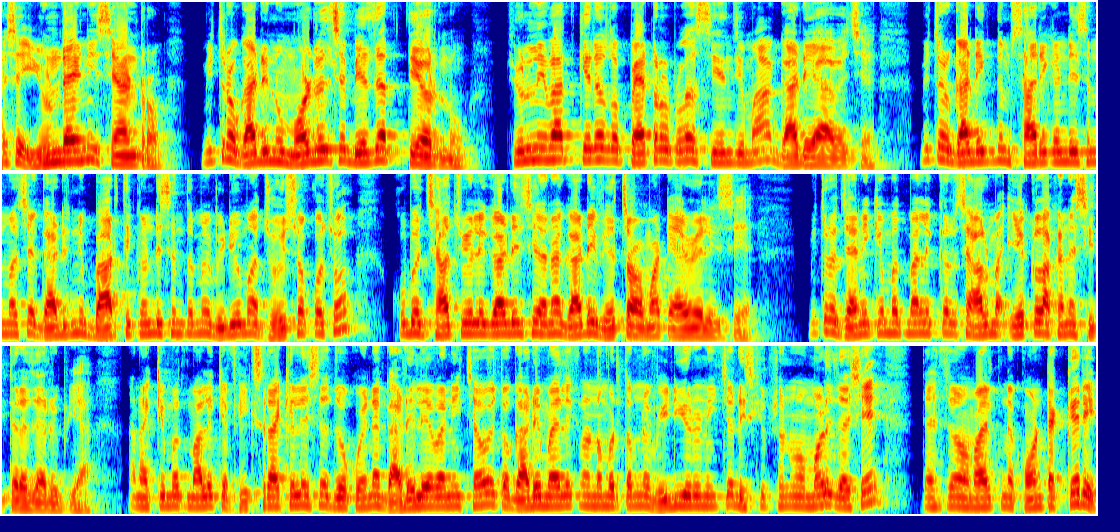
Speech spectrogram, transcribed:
એ છે હ્યુન્ડાઈની સેન્ટ્રો મિત્રો, ગાડીનું મોડેલ છે બે હજાર તેરનું. ફ્યુલની વાત કરીએ તો પેટ્રોલ પ્લસ સીએનજીમાં ગાડી આવે છે. મિત્રો, ગાડી એકદમ સારી કન્ડિશનમાં છે. ગાડીની બહારથી કન્ડિશન તમે વિડીયોમાં જોઈ શકો છો. ખૂબ જ સાચવેલી ગાડી છે અને ગાડી વેચવા માટે આવેલી છે. મિત્રો, જેની કિંમત માલિક કરે છે હાલમાં એક લાખ અને સિત્તેર હજાર રૂપિયા. અને આ કિંમત માલિકે ફિક્સ રાખેલી છે. જો કોઈને ગાડી લેવાની ઈચ્છા હોય તો ગાડી માલિકનો નંબર તમને વિડીયોની નીચે ડિસ્ક્રિપ્શનમાં મળી જશે. ત્યાંથી તમે માલિકને કોન્ટેક્ટ કરી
